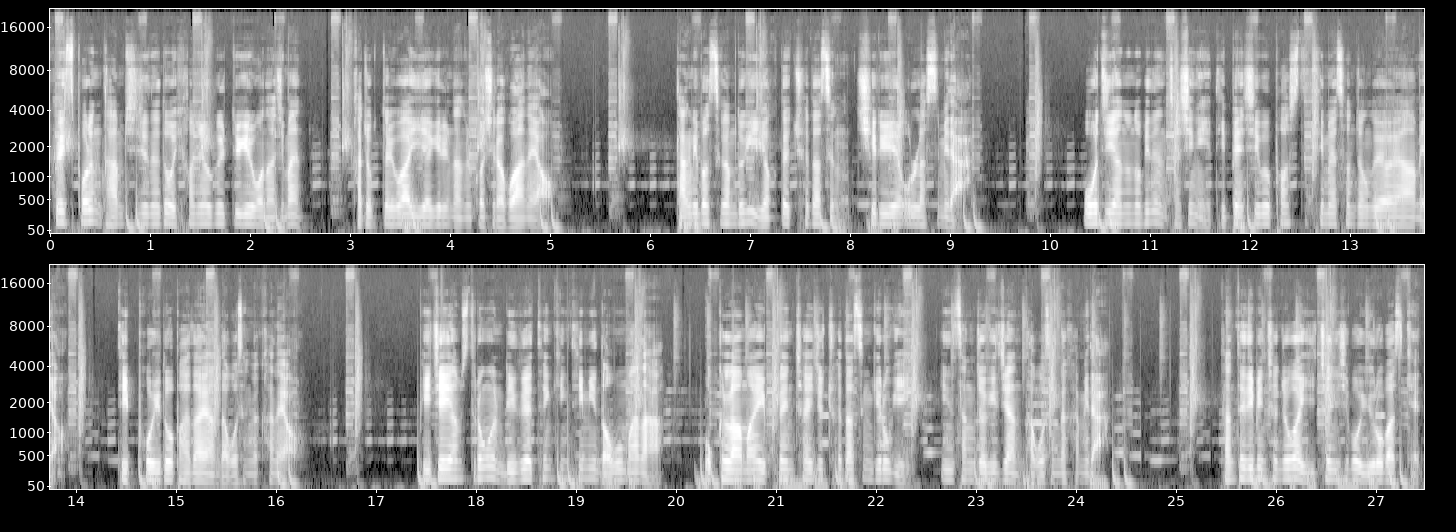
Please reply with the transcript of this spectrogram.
크리스 폴은 다음 시즌에도 현역을 뛰길 원하지만 가족들과 이야기를 나눌 것이라고 하네요. 당 리버스 감독이 역대 최다승 7위에 올랐습니다. 오지 아누노비는 자신이 디펜시브 퍼스트 팀에 선정되어야 하며 디포이도 받아야 한다고 생각하네요. BJ 암스트롱은 리그의 탱킹 팀이 너무 많아 오클라호마의 프랜차이즈 최다승 기록이 인상적이지 않다고 생각합니다. 단테 디빈첸조가 2025 유로바스켓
